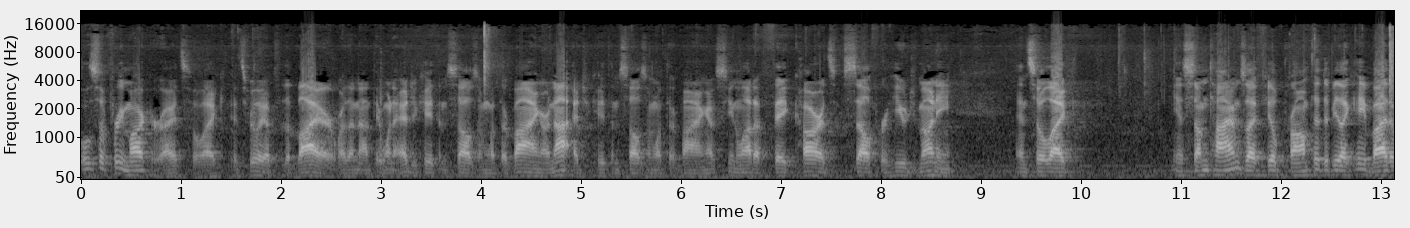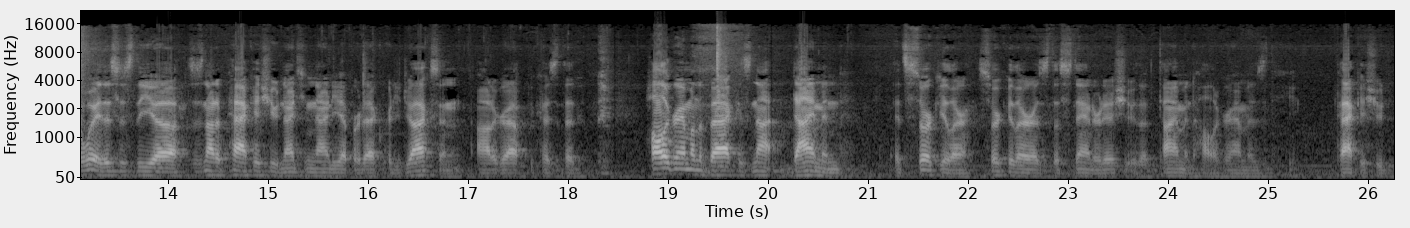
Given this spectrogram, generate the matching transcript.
Well, it's a free market, right? So, like, it's really up to the buyer whether or not they want to educate themselves on what they're buying or not educate themselves on what they're buying. I've seen a lot of fake cards sell for huge money. And so, like, you know, sometimes I feel prompted to be like, hey, by the way, this is the uh, this is not a pack issued 1990 Upper Deck Reggie Jackson autograph because the hologram on the back is not diamond, it's circular. Circular is the standard issue. The diamond hologram is the pack issued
